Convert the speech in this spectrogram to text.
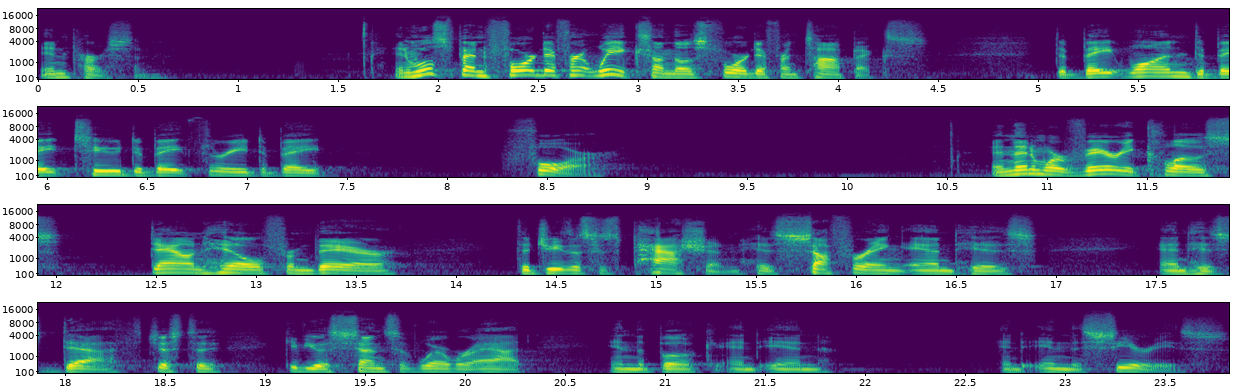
in person. And we'll spend four different weeks on those four different topics debate one, debate two, debate three, debate four. And then we're very close downhill from there to Jesus' passion, his suffering, and his, and his death, just to give you a sense of where we're at in the book and in, and in the series.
